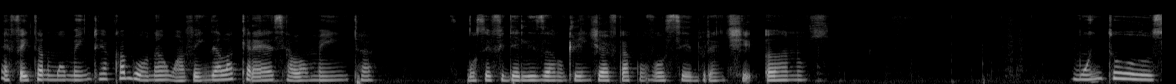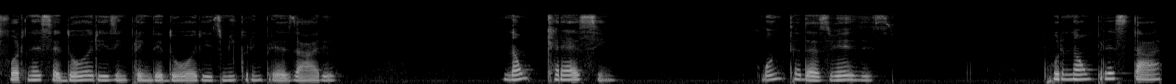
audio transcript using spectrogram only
é feita no momento e acabou, não. A venda ela cresce, ela aumenta. Você fidelizando o cliente vai ficar com você durante anos. Muitos fornecedores, empreendedores, microempresários não crescem muitas das vezes por não prestar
